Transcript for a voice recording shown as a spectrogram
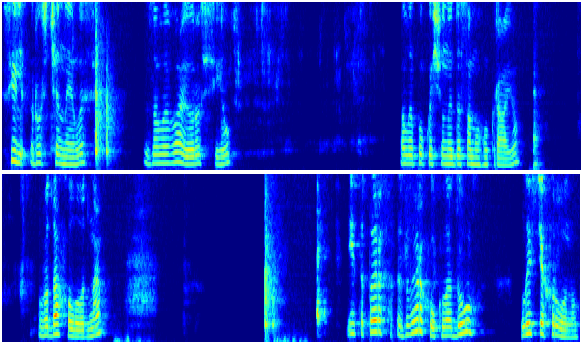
Сіль розчинилась, заливаю розсіл але поки що не до самого краю. Вода холодна. І тепер зверху кладу листя хрону.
